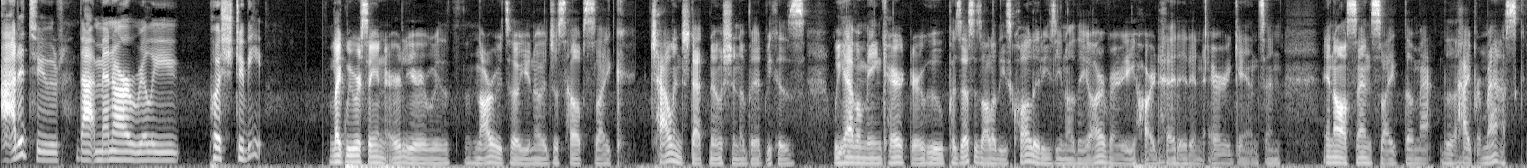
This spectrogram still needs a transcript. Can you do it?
attitude that men are really pushed to be. Like we were saying earlier with Naruto, you know, it just helps like challenge that notion a bit because we have a main character who possesses all of these qualities. You know, they are very hard headed and arrogant and in all sense like the ma- the hyper mask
